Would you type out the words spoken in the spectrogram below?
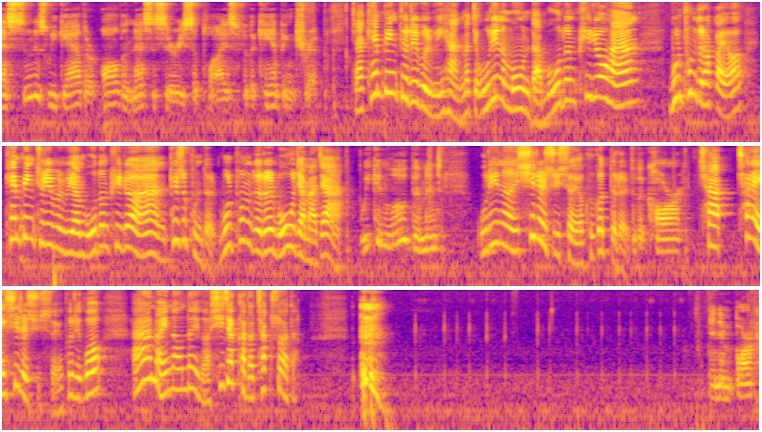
As soon as we gather all the necessary supplies for the camping trip, 자, 캠핑 트립을 위한 맞지? 우리는 모은다. 모든 필요한 물품들 할까요? 캠핑 트립을 위한 모든 필요한 필수품들, 물품들을 모으자마자 we can load them into 우리는 실을 수 있어요. 그것들을 the car 차 차에 실을 수 있어요. 그리고 아 많이 나온다 이거 시작하다 착수하다. and embark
